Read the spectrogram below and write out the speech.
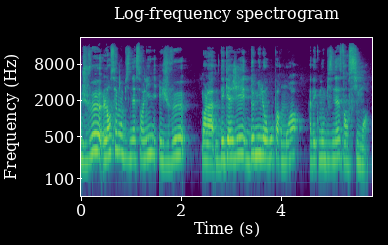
je veux lancer mon business en ligne et je veux, voilà, dégager 2000 euros par mois avec mon business dans six mois.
